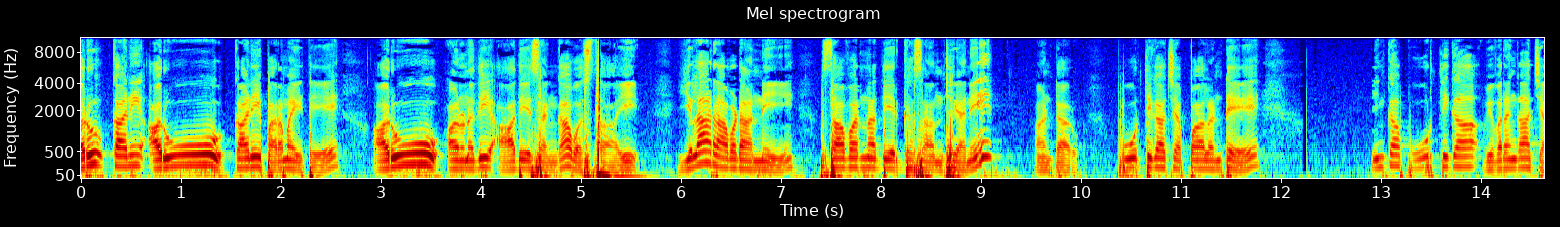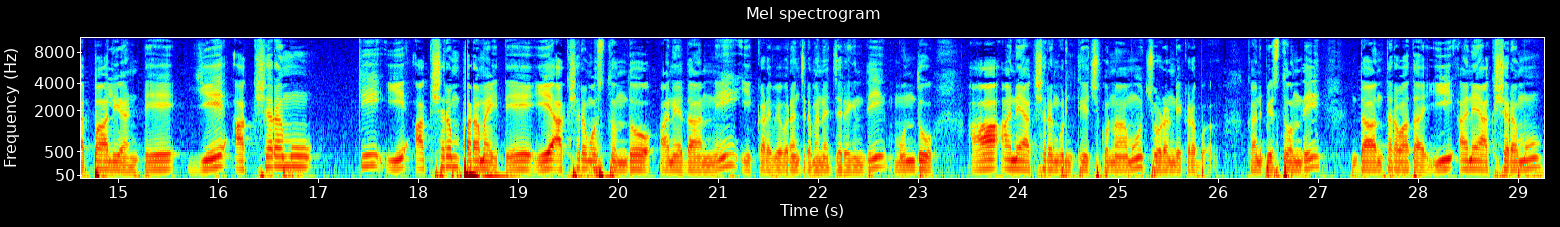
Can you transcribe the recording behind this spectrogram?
అరు కానీ అరు కానీ పరమైతే అరు అనున్నది ఆదేశంగా వస్తాయి. ఇలా రావడాన్ని సవర్ణ దీర్ఘ సంధి అని అంటారు. పూర్తిగా చెప్పాలంటే ఇంకా పూర్తిగా వివరంగా చెప్పాలి అంటే ఏ అక్షరము కి ఏ అక్షరం పరమైతే ఏ అక్షరం వస్తుందో అనే దాన్ని ఇక్కడ వివరించడం అనేది జరిగింది. ముందు ఆ అనే అక్షరం గురించి తీర్చుకున్నాము. చూడండి ఇక్కడ కనిపిస్తుంది. దాని తర్వాత ఈ అనే అక్షరము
